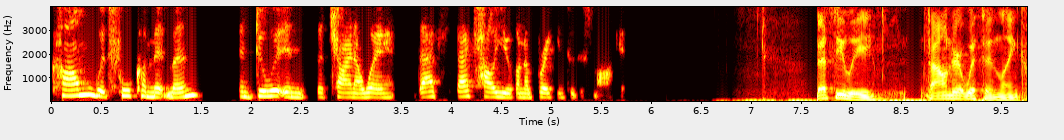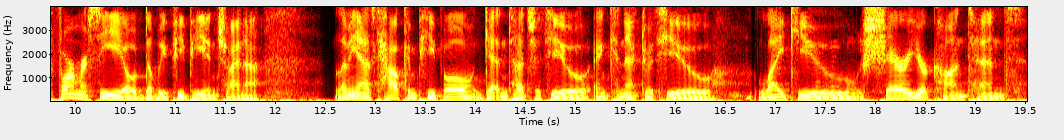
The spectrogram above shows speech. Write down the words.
Come with full commitment and do it in the China way. That's that's how you're going to break into this market. Bessie Lee, founder at WithinLink, former CEO of WPP in China. Let me ask, how can people get in touch with you and connect with you, like you, mm-hmm. share your content,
